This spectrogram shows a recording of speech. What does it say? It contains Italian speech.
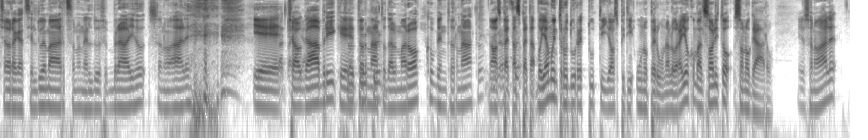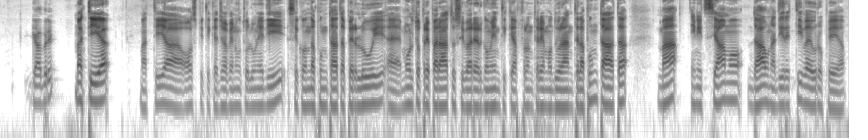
Ciao ragazzi, è il 2 marzo, non è il 2 febbraio, sono Ale e ciao Gabri che Ciao è tornato dal Marocco, bentornato. No, Grazie. aspetta, aspetta. Vogliamo introdurre tutti gli ospiti uno per uno. Allora, io come al solito sono Garo. Io sono Ale, Gabri? Mattia. Mattia ospite che è già venuto lunedì, seconda puntata per lui, è molto preparato sui vari argomenti che affronteremo durante la puntata, ma iniziamo da una direttiva europea,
